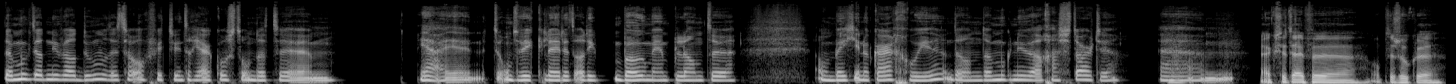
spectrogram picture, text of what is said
dan moet ik dat nu wel doen. Want het zal ongeveer 20 jaar kosten om dat um, ja, eh, te ontwikkelen. Dat al die bomen en planten al een beetje in elkaar groeien. Dan, dan moet ik nu wel gaan starten. Um, ja, ik zit even eh, op te zoeken.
